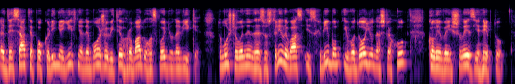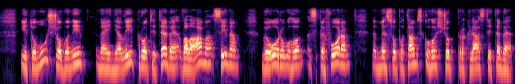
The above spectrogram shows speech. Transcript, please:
десяте покоління їхнє не може війти в громаду Господню навіки, тому що вони не зустріли вас із хлібом і водою на шляху, коли ви йшли з Єгипту, і тому, що вони найняли проти тебе Валаама, сина Веорового з Пефора Месопотамського, щоб проклясти тебе.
